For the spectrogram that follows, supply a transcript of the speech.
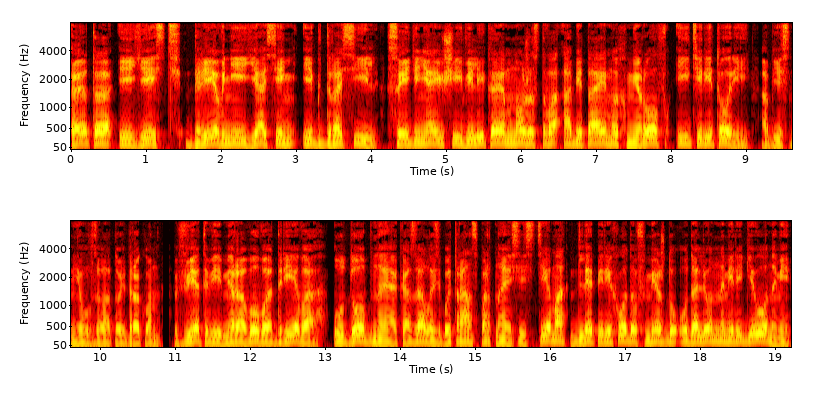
Это и есть древний ясень Игдрасиль, соединяющий великое множество обитаемых миров и территорий, объяснил Золотой Дракон. Ветви мирового древа – удобная, казалось бы, транспортная система для переходов между удаленными регионами,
